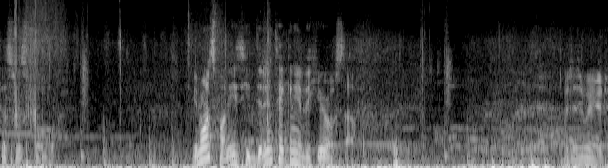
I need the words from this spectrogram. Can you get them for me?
This was full. You know what's funny is he didn't take any of the hero stuff, which is weird.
